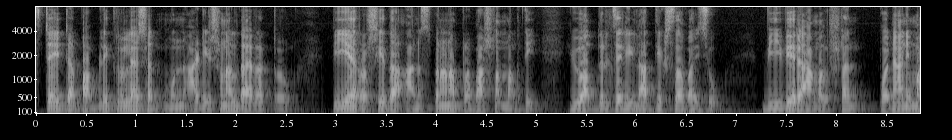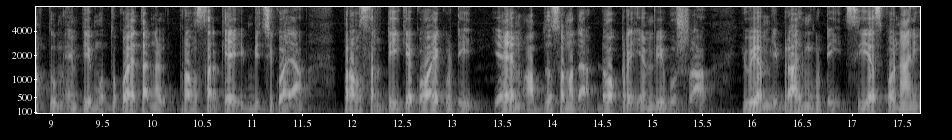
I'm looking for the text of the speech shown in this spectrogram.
സ്റ്റേറ്റ് പബ്ലിക് റിലേഷൻ മുൻ additional director P A Rasheed അനുസ്മരണ പ്രഭാഷണം നടത്തി. യു അബ്ദുൽ ജലീൽ അധ്യക്ഷത വഹിച്ചു. V V Ramakrishnan Ponnani Makhdoom M P Muthukoya Thangal professor K Imbichikoya professor T K Koyakutty A M Abdussamad doctor M V Bushra U M Ibrahimkutty C S Ponnani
